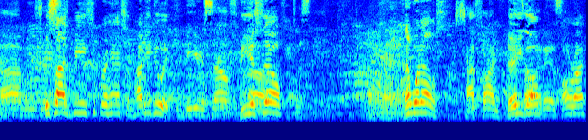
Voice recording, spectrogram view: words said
Um, just Besides being super handsome, how do you do it? be yourself. Be yourself. Uh, just, I don't know. And what else? Just have fun. There That's you go. All it is. All right.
